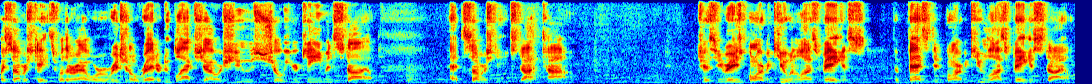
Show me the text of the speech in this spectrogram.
My summer skates, whether our original red or new black shower shoes, show your game and style at summerskates.com. Jessie Rae's Barbecue in Las Vegas, the best in barbecue Las Vegas style.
